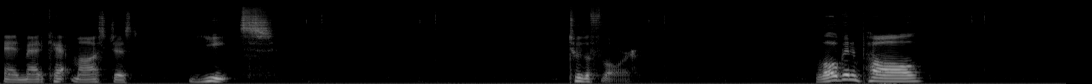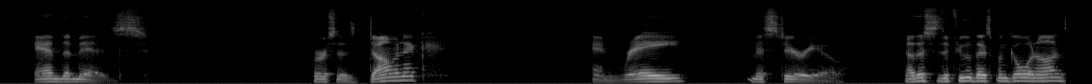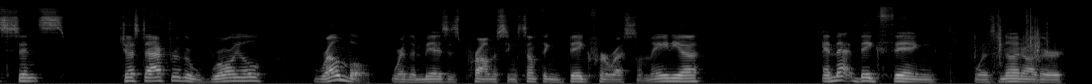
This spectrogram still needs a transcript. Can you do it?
and Madcap Moss just yeets to the floor. Logan Paul and The Miz versus Dominic and Rey Mysterio. Now, this is a feud that's been going on since just after the Royal Rumble, where The Miz is promising something big for WrestleMania. And that big thing was none other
